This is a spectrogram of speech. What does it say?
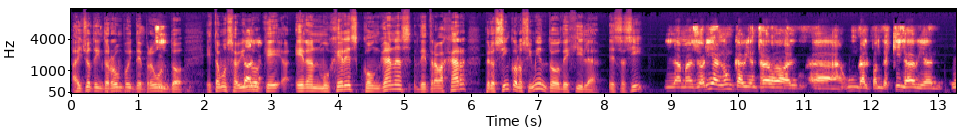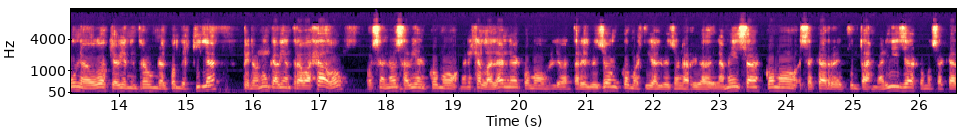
ahí yo te interrumpo y te pregunto, estamos sabiendo que eran mujeres con ganas de trabajar, pero sin conocimiento de esquila, ¿es así? La mayoría nunca había entrado a un galpón de esquila, habían una o dos que habían entrado a un galpón de esquila, pero nunca habían trabajado, o sea, no sabían cómo manejar la lana, cómo levantar el vellón, cómo estirar el vellón arriba de la mesa, cómo sacar eh, puntas amarillas, cómo sacar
